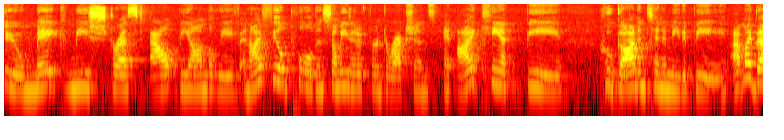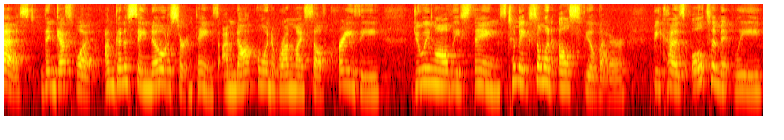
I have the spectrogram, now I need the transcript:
to make me stressed out beyond belief and I feel pulled in so many different directions and I can't be who God intended me to be at my best, then guess what? I'm going to say no to certain things. I'm not going to run myself crazy doing all these things to make someone else feel better because ultimately,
